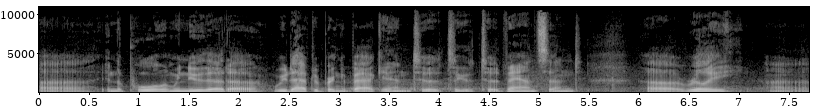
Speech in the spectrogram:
uh, in the pool, and we knew that uh, we'd have to bring it back in to, to, to advance. And uh, really, uh,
